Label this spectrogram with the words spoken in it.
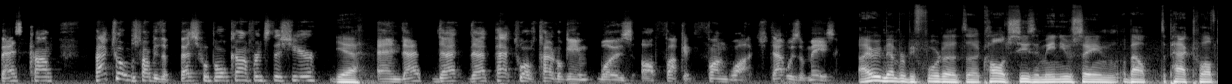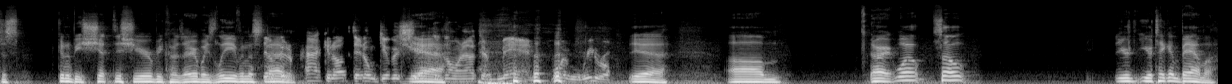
best comp. Pac-12 was probably the best football conference this year, yeah. and that that that Pac-12 title game was a fucking fun watch. That was amazing. I remember before the, the college season, me and you were saying about the Pac-12 just going to be shit this year because everybody's leaving this and They're that. gonna pack it up. They don't give a shit. Yeah. They're going out there, man. boy, reroll. Yeah. Um, all right. Well, so you're you're taking Bama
